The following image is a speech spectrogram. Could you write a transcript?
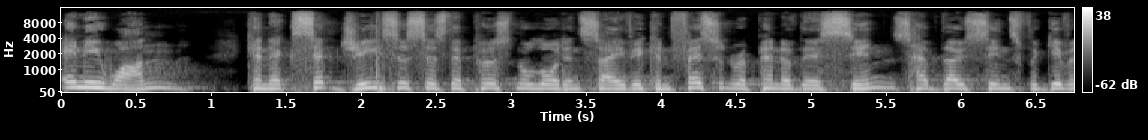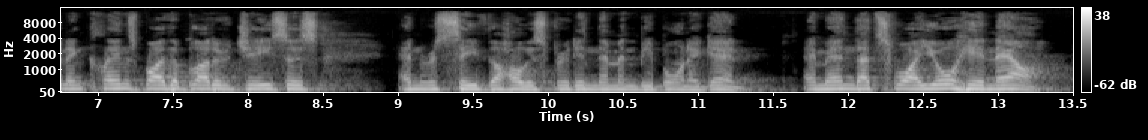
anyone can accept Jesus as their personal Lord and Savior, confess and repent of their sins, have those sins forgiven and cleansed by the blood of Jesus, and receive the Holy Spirit in them and be born again. Amen. That's why you're here now.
